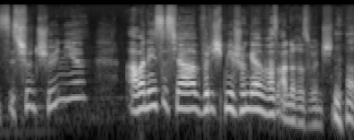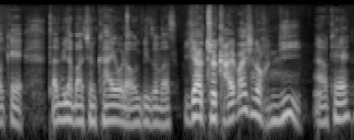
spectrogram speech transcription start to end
es ist schon schön hier. Aber nächstes Jahr würde ich mir schon gerne was anderes wünschen. Okay, dann wieder mal Türkei oder irgendwie sowas. Ja, Türkei war ich noch nie. Ah, okay.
